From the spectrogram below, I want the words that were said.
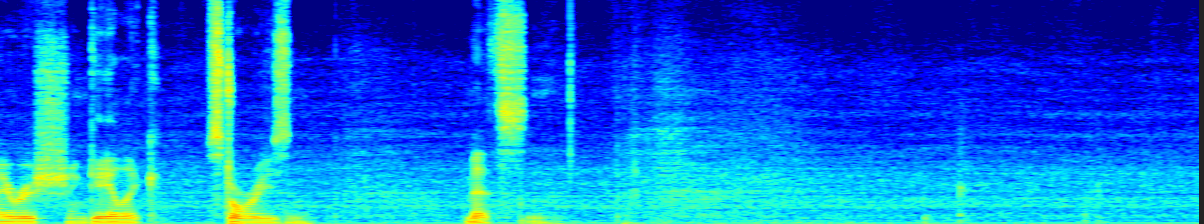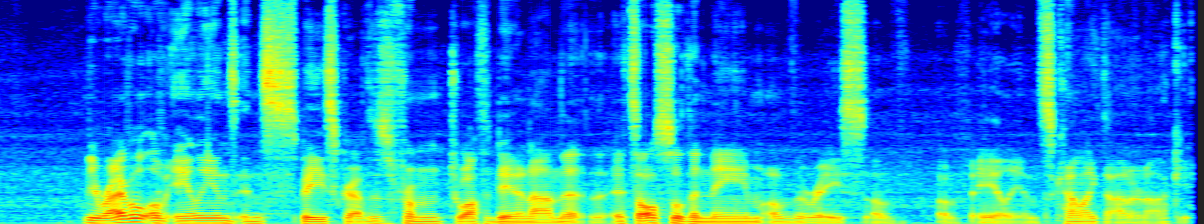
Irish and Gaelic stories and myths. And the arrival of aliens in spacecraft. This is from Tuatha De Danann. It's also the name of the race of, of aliens, kind of like the Anunnaki.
